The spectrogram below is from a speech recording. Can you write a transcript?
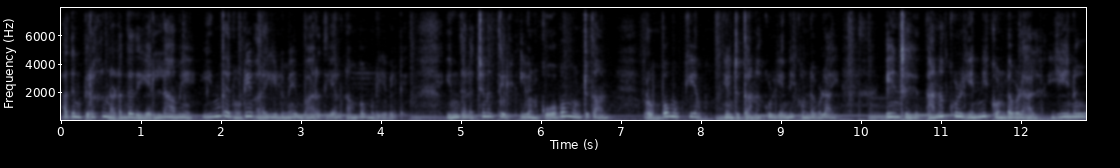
அதன் பிறகு நடந்தது எல்லாமே இந்த நொடி வரையிலுமே பாரதியால் நம்ப முடியவில்லை. இந்த லட்சணத்தில் இவன் கோபம் ஒன்றுதான். ரொம்ப முக்கியம் என்று தனக்குள் எண்ணிக்கொண்டவளாய் என்று தனக்குள் எண்ணிக்கொண்டவளால் ஏனோ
